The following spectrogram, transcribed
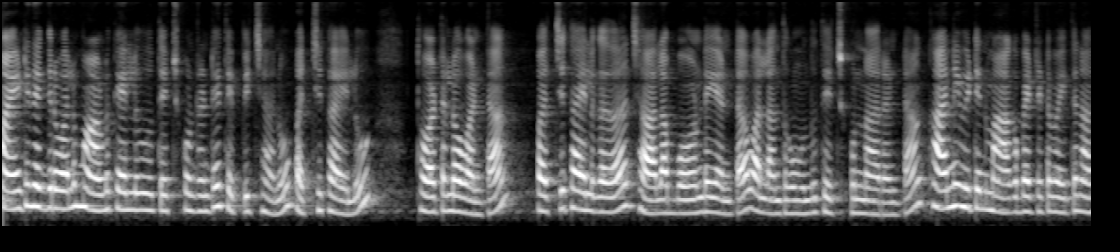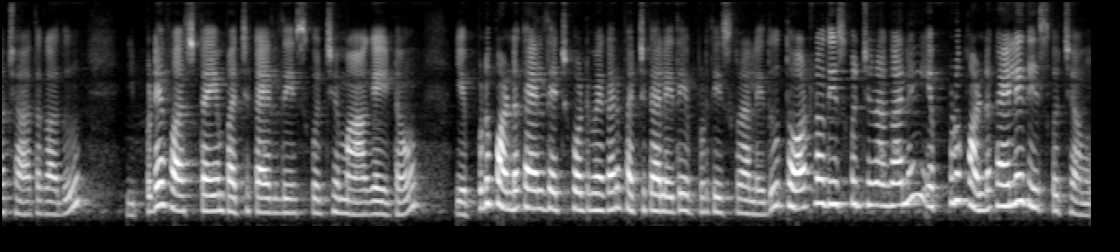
మా ఇంటి దగ్గర వాళ్ళు మామిడికాయలు తెచ్చుకుంటుంటే తెప్పించాను. పచ్చికాయలు తోటలో వంట. పచ్చికాయలు కదా చాలా బాగుండాయి అంట వాళ్ళు అంతకుముందు తెచ్చుకున్నారంట. కానీ వీటిని మాగబెట్టడం అయితే నాకు చేత కాదు. ఇప్పుడే ఫస్ట్ టైం పచ్చికాయలు తీసుకొచ్చి మాగేయటం. ఎప్పుడు పండుకాయలు తెచ్చుకోవటమే కానీ పచ్చికాయలు అయితే ఎప్పుడు తీసుకురాలేదు. తోటలో తీసుకొచ్చినా కానీ ఎప్పుడు పండుకాయలే తీసుకొచ్చాము.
